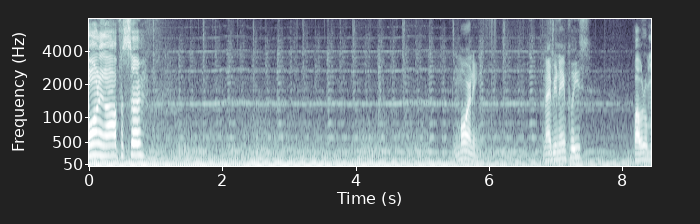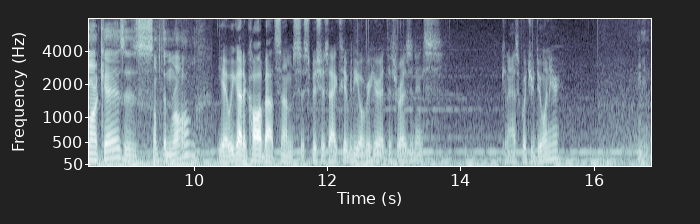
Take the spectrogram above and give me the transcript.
Morning, officer. Good morning. Can I have your name, please? Pablo Marquez, is something wrong? Yeah, we got a call about some suspicious activity over here at this residence. Can I ask what you're doing here? I mean,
